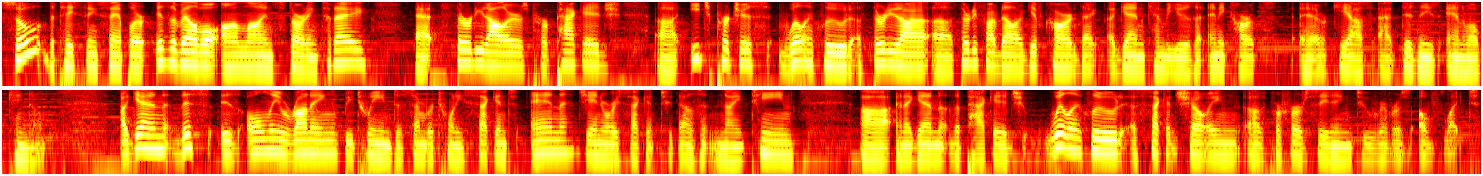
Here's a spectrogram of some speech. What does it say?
So, the tasting sampler is available online starting today at $30 per package. Uh, each purchase will include a $30, uh, $35 gift card that, again, can be used at any carts or kiosks at Disney's Animal Kingdom. Again, this is only running between December 22nd and January 2nd, 2019. Uh, and again, the package will include a second showing of preferred seating to Rivers of Light.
